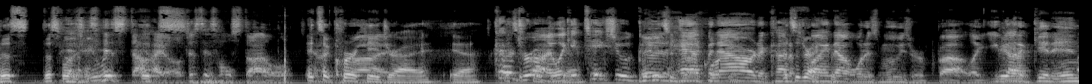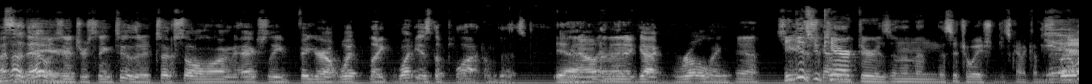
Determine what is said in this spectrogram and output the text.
This this one. It's his style, just his whole style. it's a quirky dry. Yeah. It's kind of It's dry. Like it takes you a good it's a dry half an quirky. hour to kind It's of dry find quirky. out what his movies are about. Like you Yeah. got to get into. I thought that there. was interesting too. That it took so long to actually figure out what like what is the plot of this. Yeah. You know, and then it got rolling. Yeah, So he you gives just you kinda- characters, and then, then the situation just kind of comes. Yeah. But it it's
